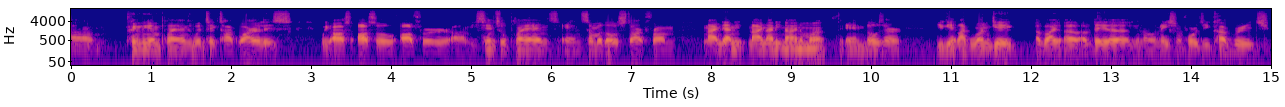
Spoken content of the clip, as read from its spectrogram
um, premium plans with TickTalk Wireless. We also also offer um, essential plans, and some of those start from nine ninety nine a month, and those are you get like one gig of, uh, of data, you know, Nation 4G coverage,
